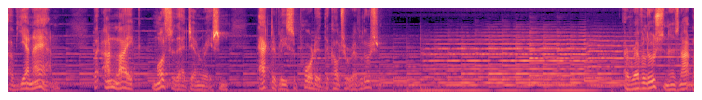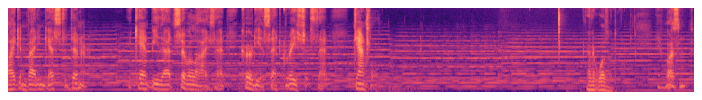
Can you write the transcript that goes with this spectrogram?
of Yan'an, but unlike most of that generation, actively supported the Cultural Revolution. A revolution is not like inviting guests to dinner. It can't be that civilized, that courteous, that gracious, that gentle. And it wasn't. It wasn't.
